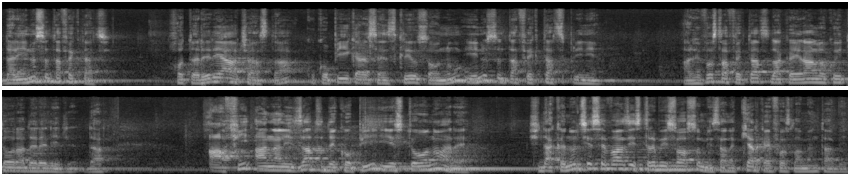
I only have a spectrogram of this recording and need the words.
Dar ei nu sunt afectați. Hotărârea aceasta, cu copiii care se înscriu sau nu, ei nu sunt afectați prin ea. Ar fi fost afectați dacă era înlocuită ora de religie. Dar a fi analizat de copii este o onoare. Și dacă nu ți se v-am zis, trebuie să o asumi. Înseamnă chiar că ai fost lamentabil.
